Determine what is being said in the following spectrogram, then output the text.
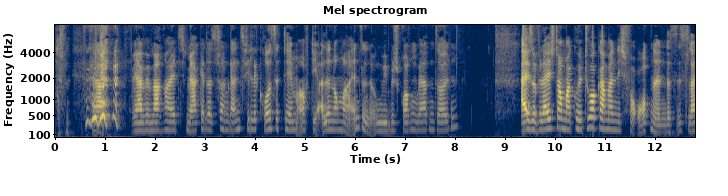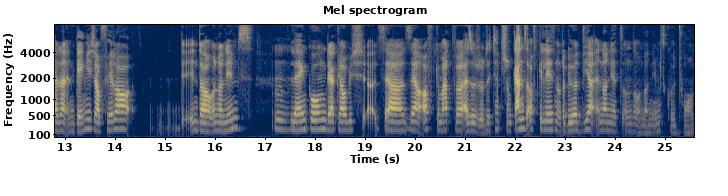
ja, ja, wir machen halt, ich merke, dass schon ganz viele große Themen, auf die alle nochmal einzeln irgendwie besprochen werden sollten. Also vielleicht nochmal, Kultur kann man nicht verordnen. Das ist leider ein gängiger Fehler in der Unternehmens- mhm. Lenkung, der, glaube ich, sehr, sehr oft gemacht wird. Also ich habe schon ganz oft gelesen oder gehört, wir ändern jetzt unsere Unternehmenskultur.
